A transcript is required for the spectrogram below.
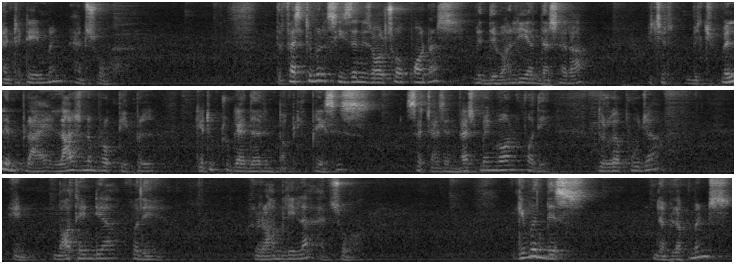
entertainment, and so on. The festival season is also upon us with Diwali and Dasara, which, which will imply a large number of people getting together in public places, such as in West Bengal for the Durga Puja, in North India for the Ram Leela, and so on. Given this developments,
